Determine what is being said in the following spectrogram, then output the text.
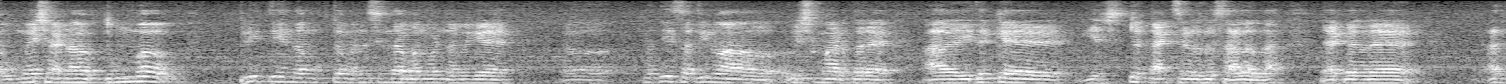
ಉಮೇಶ್ ಅಣ್ಣ ತುಂಬ ಪ್ರೀತಿಯಿಂದ ಮುಕ್ತ ಮನಸ್ಸಿಂದ ಬಂದ್ಬಿಟ್ಟು ನಮಗೆ ಪ್ರತಿ ಸತಿನೂ ವಿಶ್ ಮಾಡ್ತಾರೆ. ಇದಕ್ಕೆ ಎಷ್ಟು ಥ್ಯಾಂಕ್ಸ್ ಹೇಳಿದ್ರು ಸಾಲಲ್ಲ. ಯಾಕಂದ್ರೆ ಅದು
